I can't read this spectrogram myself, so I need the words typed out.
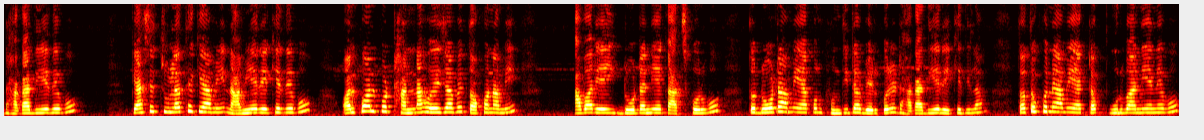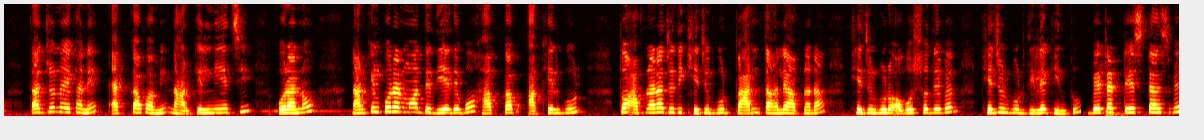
ঢাকা দিয়ে দেব। গ্যাসের চুলা থেকে আমি নামিয়ে রেখে দেব। অল্প অল্প ঠান্ডা হয়ে যাবে, তখন আমি আবার এই ডোটা নিয়ে কাজ করব। তো ডোটা আমি এখন খুন্তিটা বের করে ঢাকা দিয়ে রেখে দিলাম। ততক্ষণে আমি একটা পুর বানিয়ে নেব। তার জন্য এখানে এক কাপ আমি নারকেল নিয়েছি কোরানো। নারকেল কোরার মধ্যে দিয়ে দেব হাফ কাপ আখের গুড়। তো আপনারা যদি খেজুর গুড় পান, তাহলে আপনারা খেজুর গুড় অবশ্য দেবেন। খেজুর গুড় দিলে কিন্তু বেটার টেস্ট আসবে।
